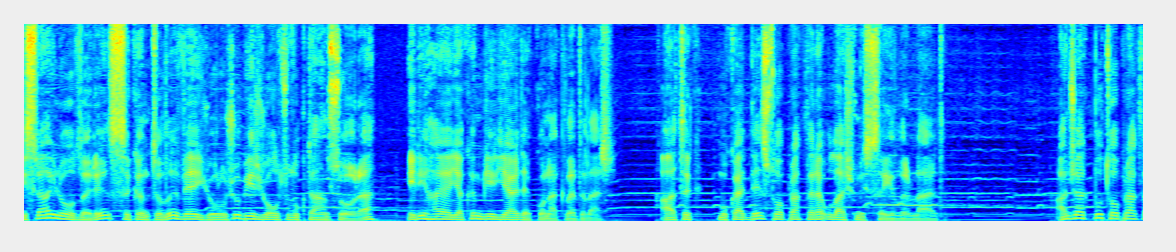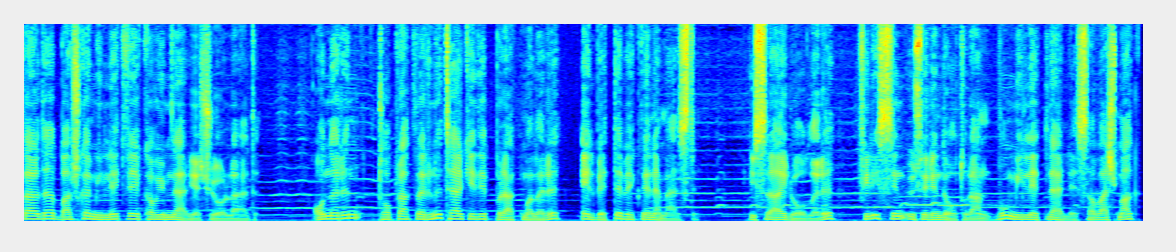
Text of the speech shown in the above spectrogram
İsrailoğulları sıkıntılı ve yorucu bir yolculuktan sonra Eriha'ya yakın bir yerde konakladılar. Artık mukaddes topraklara ulaşmış sayılırlardı. Ancak bu topraklarda başka millet ve kavimler yaşıyorlardı. Onların topraklarını terk edip bırakmaları elbette beklenemezdi. İsrailoğulları Filistin üzerinde oturan bu milletlerle savaşmak,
